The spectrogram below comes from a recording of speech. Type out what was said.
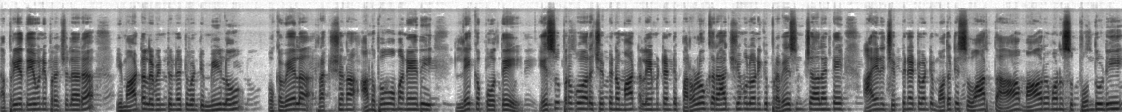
నా ప్రియ దేవుని ప్రజలారా ఈ మాటలు వింటున్నటువంటి మీలో ఒకవేళ రక్షణ అనుభవం అనేది లేకపోతే యేసు ప్రభు వారు చెప్పిన మాటలు ఏమిటంటే పరలోక రాజ్యంలోనికి ప్రవేశించాలంటే ఆయన చెప్పినటువంటి మొదటి స్వార్త మారు మనసు పొందుడి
